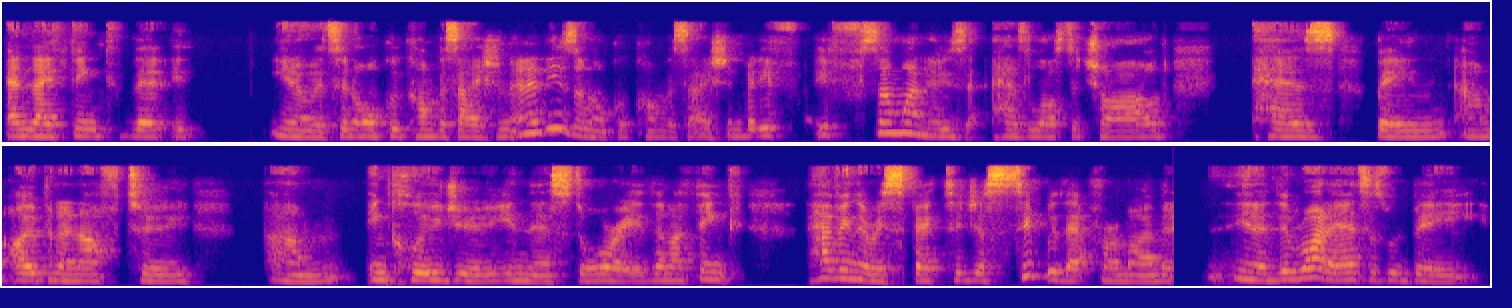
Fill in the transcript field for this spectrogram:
and they think that it you know it's an awkward conversation and it is an awkward conversation but if if someone who's has lost a child has been um, open enough to um, include you in their story, then I think having the respect to just sit with that for a moment, you know, the right answers would be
